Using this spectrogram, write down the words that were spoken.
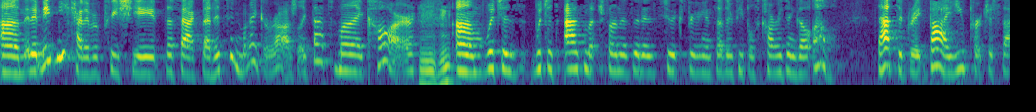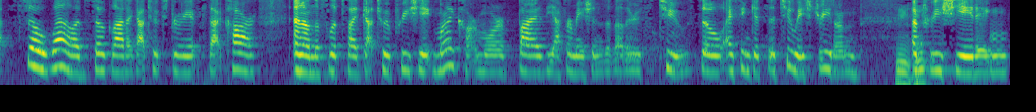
um, and it made me kind of appreciate the fact that it's in my garage, like that's my car Mhm. um, which is which is as much fun as it is to experience other people's cars and go, oh, that's a great buy. You purchased that so well. I'm so glad I got to experience that car. And on the flip side, got to appreciate my car more by the affirmations of others too. So I think it's a two way street on Mhm. appreciating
